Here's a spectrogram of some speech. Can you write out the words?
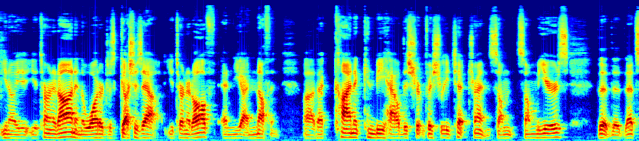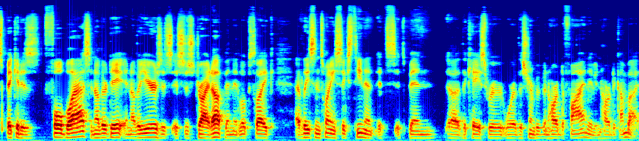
You know you, you, turn it on and the water just gushes out. You turn it off and you got nothing. Uh, that kind of can be how this shrimp fishery t- trends. Some some years the, the, that spigot is full blast. Another day, in other years, it's, it's just dried up, and it looks like at least in 2016, it, it's it's been uh, the case where, where the shrimp have been hard to find, they've been hard to come by.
